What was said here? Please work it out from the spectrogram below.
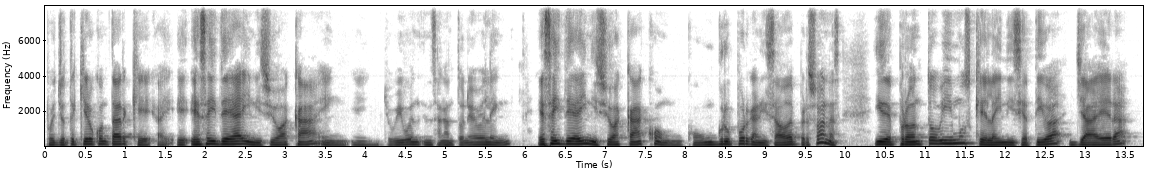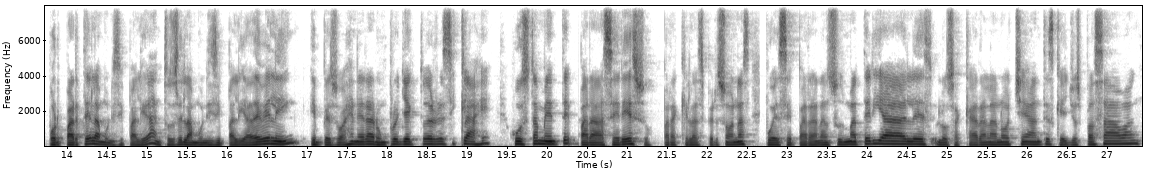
pues yo te quiero contar que e, esa idea inició acá, en, yo vivo en, San Antonio de Belén, esa idea inició acá con, con un grupo organizado de personas y de pronto vimos que la iniciativa ya era por parte de la municipalidad. Entonces la municipalidad de Belén empezó a generar un proyecto de reciclaje justamente para hacer eso, para que las personas pues separaran sus materiales, los sacaran la noche antes que ellos pasaban.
